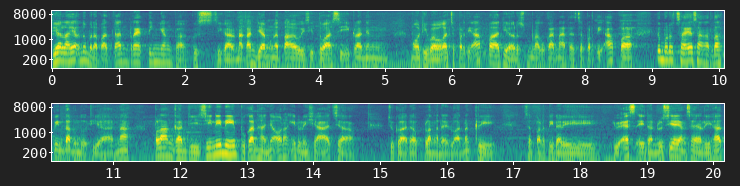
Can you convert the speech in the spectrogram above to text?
dia layak untuk mendapatkan rating yang bagus dikarenakan dia mengetahui situasi iklan yang mau dibawakan seperti apa, dia harus melakukan nada seperti apa. Itu menurut saya sangatlah pintar untuk dia. Nah, pelanggan di sini nih bukan hanya orang Indonesia aja, juga ada pelanggan dari luar negeri seperti dari USA dan Rusia yang saya lihat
